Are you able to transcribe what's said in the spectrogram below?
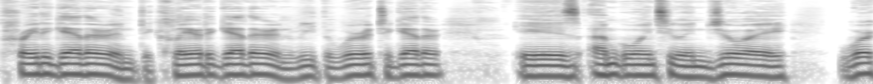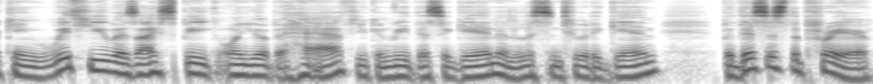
pray together and declare together and read the word together is I'm going to enjoy working with you as I speak on your behalf. You can read this again and listen to it again. But this is the prayer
